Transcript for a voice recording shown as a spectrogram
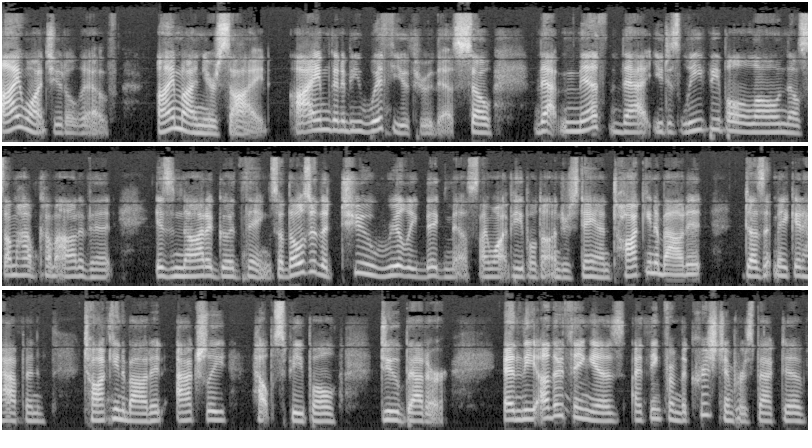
I want you to live. I'm on your side. I'm going to be with you through this. So that myth that you just leave people alone, they'll somehow come out of it is not a good thing. So those are the two really big myths I want people to understand. Talking about it doesn't make it happen. Talking about it actually helps people do better. And the other thing is, I think from the Christian perspective,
